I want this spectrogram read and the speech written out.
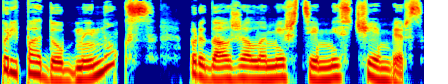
«Преподобный Нокс», — продолжала меж тем мисс Чемберс,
